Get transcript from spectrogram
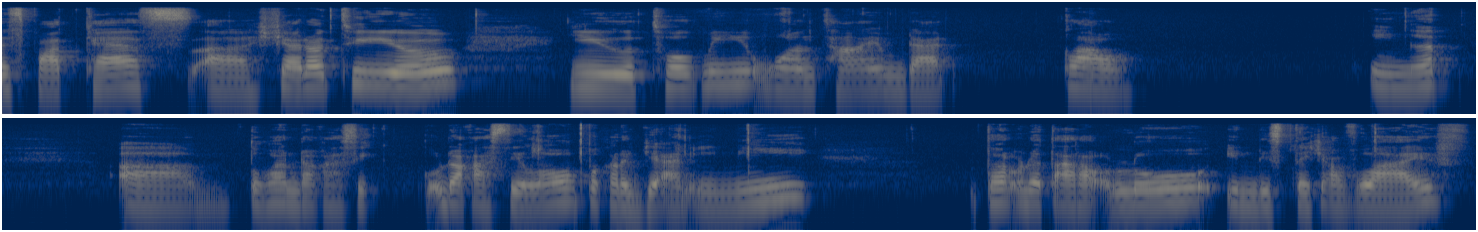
this podcast, uh, shout out to you. You told me one time that, Clau, ingat um, Tuhan udah kasih udah kasih lo pekerjaan ini, Tuhan udah taruh lo in this stage of life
